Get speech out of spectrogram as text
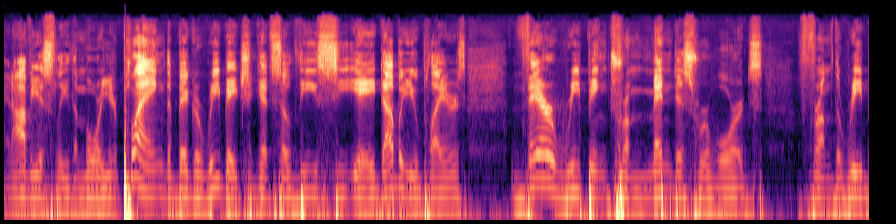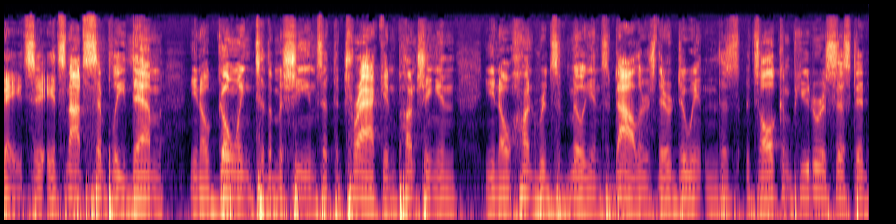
And obviously, the more you're playing, the bigger rebates you get. So these CAW players, they're reaping tremendous rewards from the rebates. It's not simply them, you know, going to the machines at the track and punching in, you know, hundreds of millions of dollars. They're doing this. It's all computer assisted,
